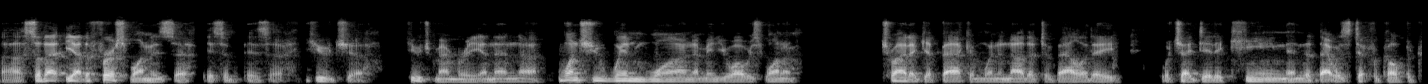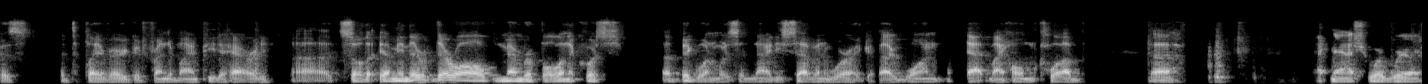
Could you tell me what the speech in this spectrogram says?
uh, so that yeah, the first one is a is a is a huge uh, huge memory. And then uh, once you win one, I mean, you always want to try to get back and win another to validate, which I did at Keene, and that, that was difficult because to play a very good friend of mine, Peter Harrity. Uh, so the, I mean, they're they're all memorable, and of course, a big one was in 97 where I, I won at my home club uh, at Nashua where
